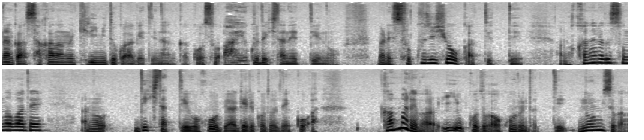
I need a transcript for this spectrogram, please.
なんか魚の切り身とかあげてなんかこうそうあよくできたねっていうのを、まあ、れ即時評価って言ってあの必ずその場であのできたっていうご褒美をあげることでこうあ頑張ればいいことが起こるんだって脳みそが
